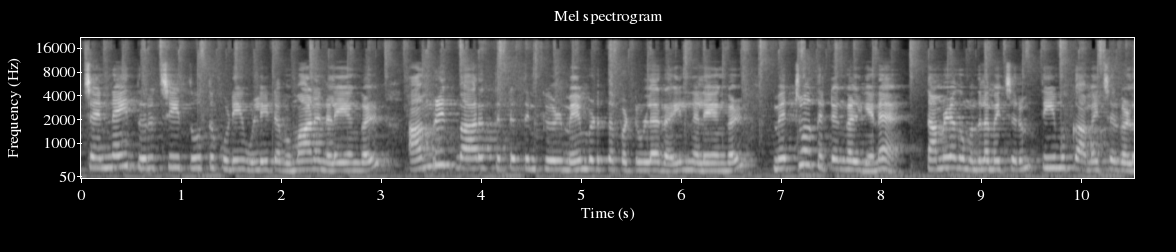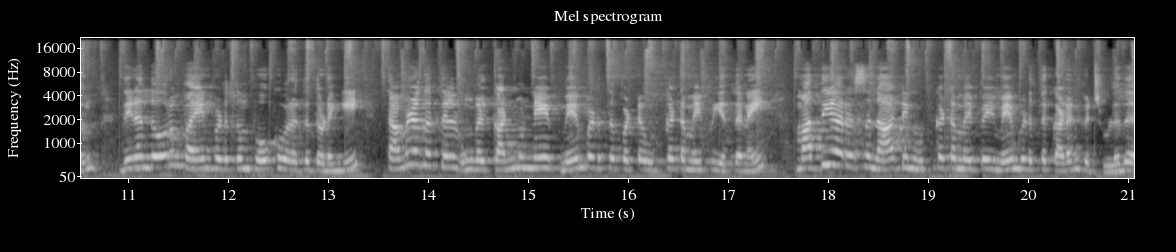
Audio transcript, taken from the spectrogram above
சென்னை திருச்சி தூத்துக்குடி உள்ளிட்ட விமான நிலையங்கள் அம்ரித் பாரத் திட்டத்தின் கீழ் மேம்படுத்தப்பட்டுள்ள ரயில் நிலையங்கள் மெட்ரோ திட்டங்கள் என தமிழக முதலமைச்சரும் திமுக அமைச்சர்களும் தினந்தோறும் பயன்படுத்தும் போக்குவரத்து தொடங்கி தமிழகத்தில் உங்கள் கண்முன்னே மேம்படுத்தப்பட்ட உட்கட்டமைப்பு எத்தனை? மத்திய அரசு நாட்டின் உட்கட்டமைப்பை மேம்படுத்த கடன் பெற்றுள்ளது.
